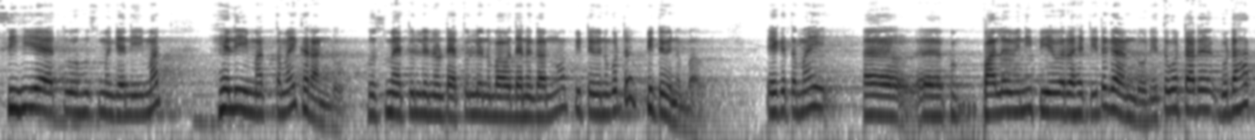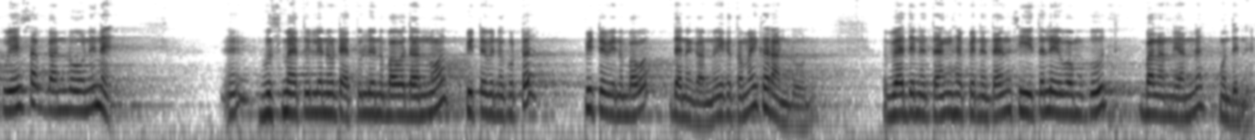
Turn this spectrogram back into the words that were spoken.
සිහිය ඇතුව හුස්ම ගැනීමත් හෙලීමත් තමයි කරන්නඩු හුස්ම ඇතුල්ලෙනට ඇතුල්ලෙන බව දැනගන්නවා පිට වෙනකොට පිට වෙන බව. ඒක තමයි පලවිනි පියවර හැටියට ගණ්ඩෝන එතකොට අර ගොඩහක් වේසක් ගණ්ඩෝන නෑ හුස්ම ඇතුල්ලනට ඇතුල්ලෙන බව දන්නවා පිට වෙනකොට පිට වෙන බව දැනගන්න ඒක තමයි කරණ්ඩෝන. වැදෙන තැන් හැපෙන තැන් සීතල ඒවමකුත් බලන්න යන්න හොඳනෑ.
